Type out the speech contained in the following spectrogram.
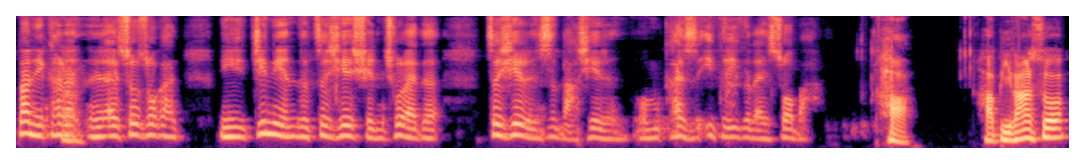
那你看看，你来说说看，你今年的这些选出来的这些人是哪些人？我们开始一个一个来说吧。好，好，比方说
